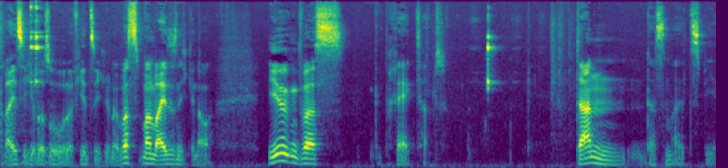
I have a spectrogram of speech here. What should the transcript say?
30 oder so oder 40 oder was, man weiß es nicht genau, irgendwas geprägt hat, dann das Malzbier.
